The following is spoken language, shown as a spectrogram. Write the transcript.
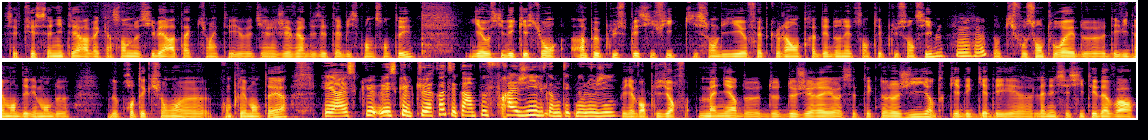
cette crise sanitaire avec un certain nombre de cyberattaques qui ont été euh, dirigées vers des établissements de santé. Il y a aussi des questions un peu plus spécifiques qui sont liées au fait que là, on traite des données de santé plus sensibles. Mhm. Donc, il faut s'entourer d'évidemment d'éléments de, de, protection euh, complémentaires. Et est-ce que, est que le QR code, c'est pas un peu fragile comme technologie? Il peut y avoir plusieurs manières de, de gérer cette technologie. En tout cas, il y a, des, il y a des, la nécessité d'avoir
